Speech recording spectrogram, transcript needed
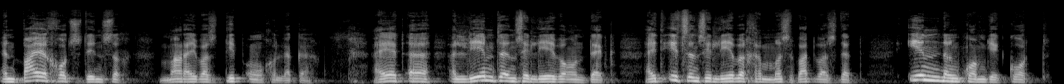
en baie godsdienstig, maar hy was diep ongelukkig. Hy het 'n 'n leemte in sy lewe ontdek. Hy het iets in sy lewe gemis. Wat was dit? Een ding kom jy kort,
